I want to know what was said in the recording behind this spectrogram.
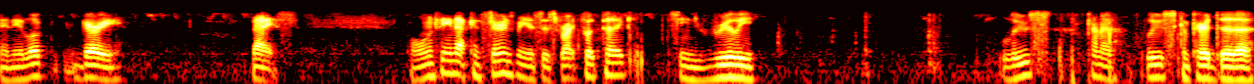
and they look very nice. The only thing that concerns me is this right foot peg. It seems really loose, kind of loose compared to the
